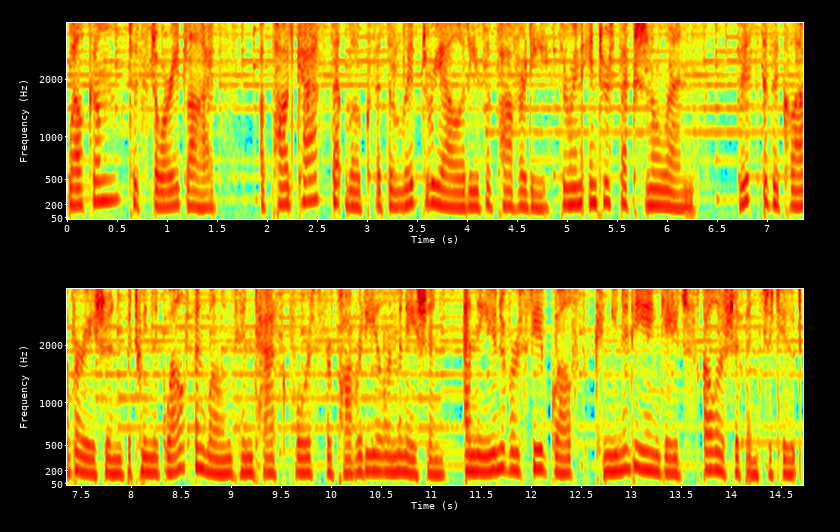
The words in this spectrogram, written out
Welcome to Storied Lives, a podcast that looks at the lived realities of poverty through an intersectional lens. This is a collaboration between the Guelph and Wellington Task Force for Poverty Elimination and the University of Guelph's Community Engaged Scholarship Institute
